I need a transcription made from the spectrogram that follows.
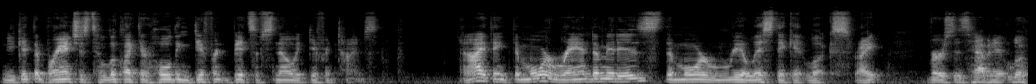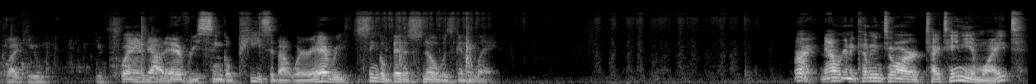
And you get the branches to look like they're holding different bits of snow at different times. And I think the more random it is, the more realistic it looks, right? Versus having it look like you you planned out every single piece about where every single bit of snow was going to lay. All right, now we're going to come into our titanium white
